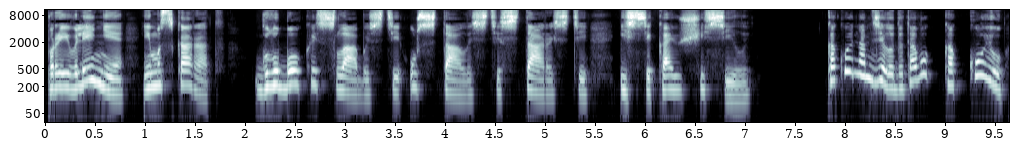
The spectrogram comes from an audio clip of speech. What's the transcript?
проявление и маскарад глубокой слабости, усталости, старости, иссякающей силы. Какое нам дело до того, какую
